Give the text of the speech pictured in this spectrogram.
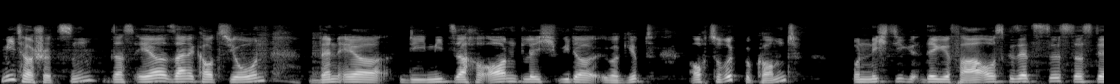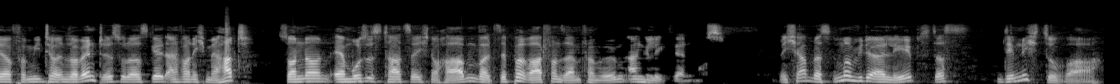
Mieter schützen, dass er seine Kaution, wenn er die Mietsache ordentlich wieder übergibt, auch zurückbekommt und nicht die, der Gefahr ausgesetzt ist, dass der Vermieter insolvent ist oder das Geld einfach nicht mehr hat, sondern er muss es tatsächlich noch haben, weil es separat von seinem Vermögen angelegt werden muss. Ich habe das immer wieder erlebt, dass dem nicht so war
